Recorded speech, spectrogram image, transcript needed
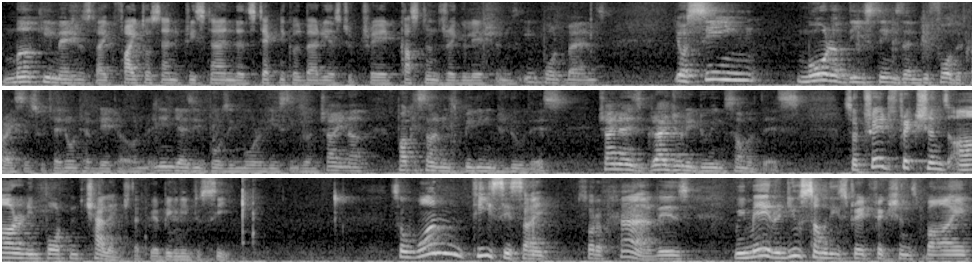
murky measures like phytosanitary standards, technical barriers to trade, customs regulations, import bans. You're seeing more of these things than before the crisis, which I don't have data on. India is imposing more of these things on China. Pakistan is beginning to do this. China is gradually doing some of this. So trade frictions are an important challenge that we are beginning to see. So one thesis I sort of have is we may reduce some of these trade frictions by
